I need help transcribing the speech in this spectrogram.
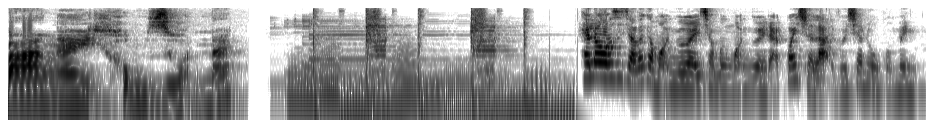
ba ngày không rửa nát. Hello, xin chào tất cả mọi người, chào mừng mọi người đã quay trở lại với channel của mình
